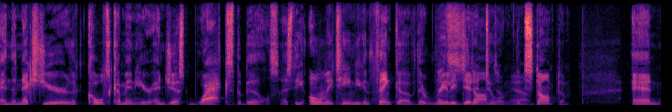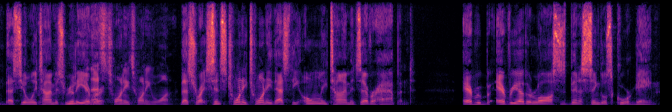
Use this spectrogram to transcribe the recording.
And the next year, the Colts come in here and just wax the Bills. That's the only team you can think of that really did it to them, them, yeah. that stomped them. and that's the only time it's really And ever. that's 2021. That's right. Since 2020, that's the only time it's ever happened. Every every other loss has been a single score game,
